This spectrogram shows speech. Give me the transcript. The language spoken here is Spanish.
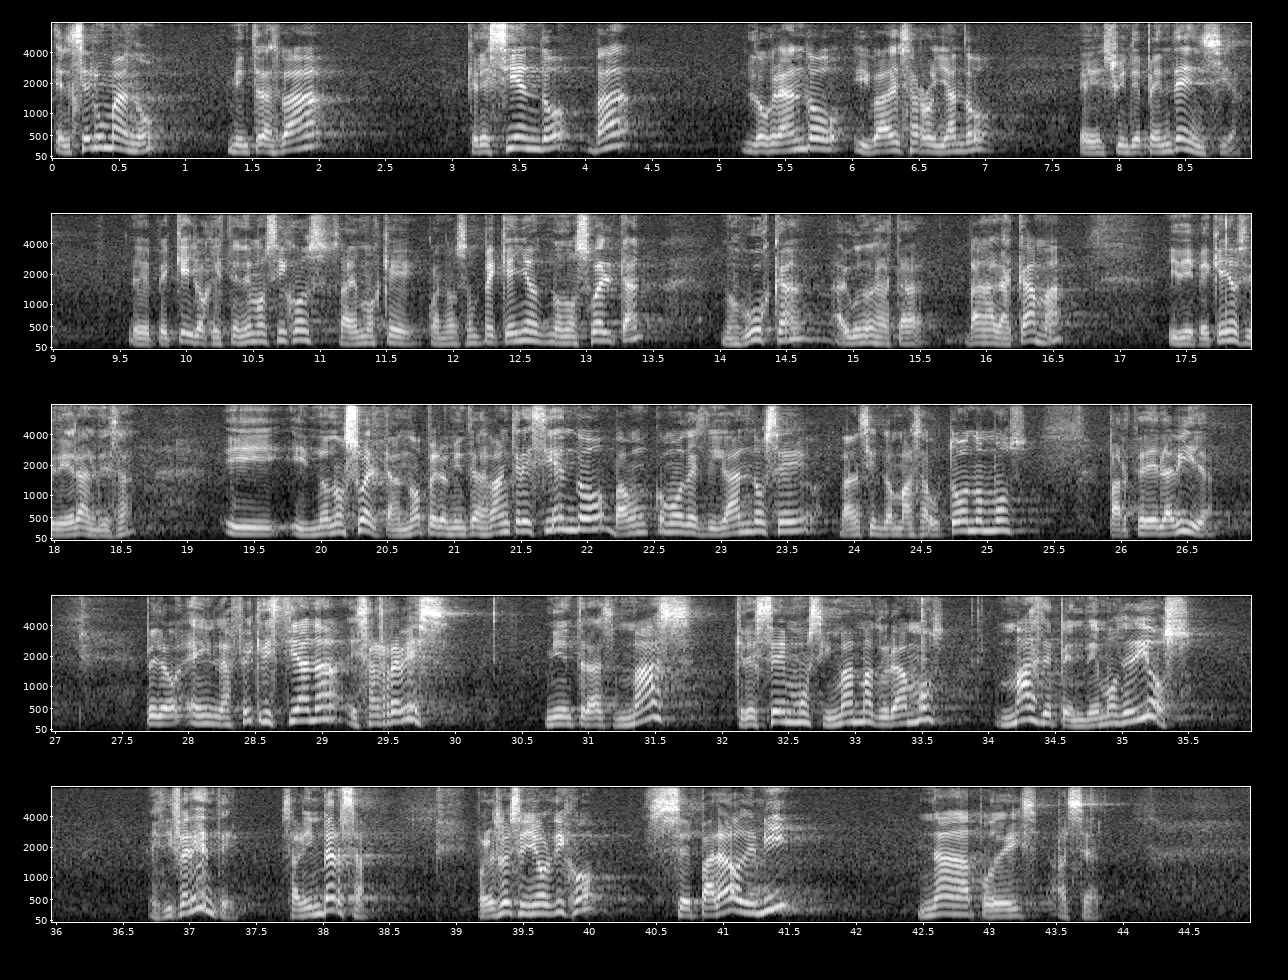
el ser humano, mientras va creciendo, va logrando y va desarrollando eh, su independencia. De los que tenemos hijos, sabemos que cuando son pequeños no nos sueltan, nos buscan, algunos hasta van a la cama, y de pequeños y de grandes, ¿ah? y, y no nos sueltan, ¿no? Pero mientras van creciendo, van como desligándose, van siendo más autónomos, parte de la vida. Pero en la fe cristiana es al revés. Mientras más crecemos y más maduramos, más dependemos de Dios. Es diferente, es a la inversa. Por eso el Señor dijo, separado de mí, nada podéis hacer.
